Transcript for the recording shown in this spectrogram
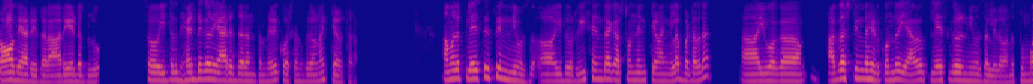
ರಾದ್ ಯಾರಿದಾರ? ಆರ್ ಎ ಡಬ್ಲ್ಯೂ ಸೊ ಇದ್ರದ್ದು ಹೆಡ್ಗಳು ಯಾರಿದ್ದಾರೆ ಅಂತ ಹೇಳಿ ಕ್ವಶನ್ಸ್ ಗಳನ್ನ ಕೇಳ್ತಾರೆ. ಆಮೇಲೆ ಪ್ಲೇಸಸ್ ಇನ್ ನ್ಯೂಸ್ ಇದು ರೀಸೆಂಟ್ ಆಗಿ ಅಷ್ಟೊಂದೇನು ಕೇಳಂಗಿಲ್ಲ ಬಟ್ ಆದ್ರೆ ಇವಾಗ ಆಗಸ್ಟ್ ಇಂದ ಹಿಡ್ಕೊಂಡು ಯಾವ ಪ್ಲೇಸ್ಗಳು ನ್ಯೂಸ್ ಅಲ್ಲಿ ಇದಾವೆ, ಅಂದ್ರೆ ತುಂಬಾ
